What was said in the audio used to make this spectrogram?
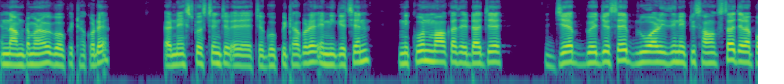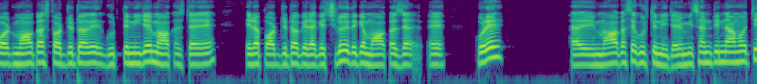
এর নামটা মনে হবে গোপী ঠাকুরে। নেক্সট কোয়েশ্চেন হচ্ছে গোপী ঠাকুরে, ইনি গেছেন। ইনি কোন মহাকাশ, এটা হচ্ছে জেব বেজেসের ব্লু অরিজিন একটি সংস্থা, যারা মহাকাশ পর্যটকে ঘুরতে নিয়ে যায়, মহাকাশ যায়, এরা পর্যটক এরা গেছিল, এদেরকে মহাকাশ করে এই মহাকাশে ঘুরতে নিয়ে যায়। মিশনটির নাম হচ্ছে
